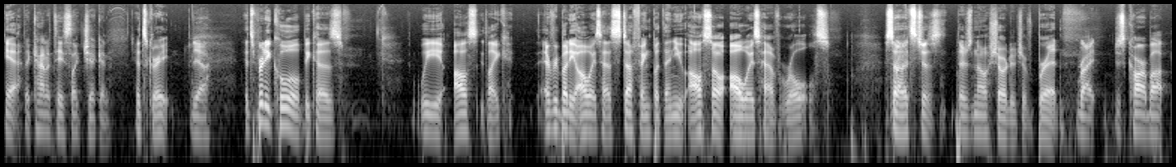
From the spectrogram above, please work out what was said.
Yeah. that kind of tastes like chicken. It's great. Yeah. It's pretty cool because we also like everybody always has stuffing, but then you also always have rolls. So Right. it's just there's no shortage of bread. Right. Just carb up.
